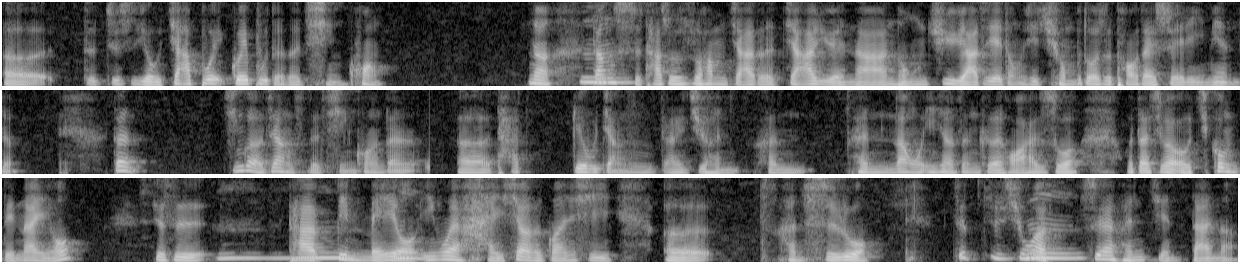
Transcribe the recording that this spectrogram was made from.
呃，这就是有家不归不得的情况。那当时他说说他们家的家园啊、农具啊这些东西全部都是泡在水里面的，但尽管有这样子的情况，但呃他。给我讲了一句很很很让我印象深刻的话，他是说：“我大希望我控点那有，就是他并没有因为海啸的关系，呃，很失落。这这句话虽然很简单呐，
